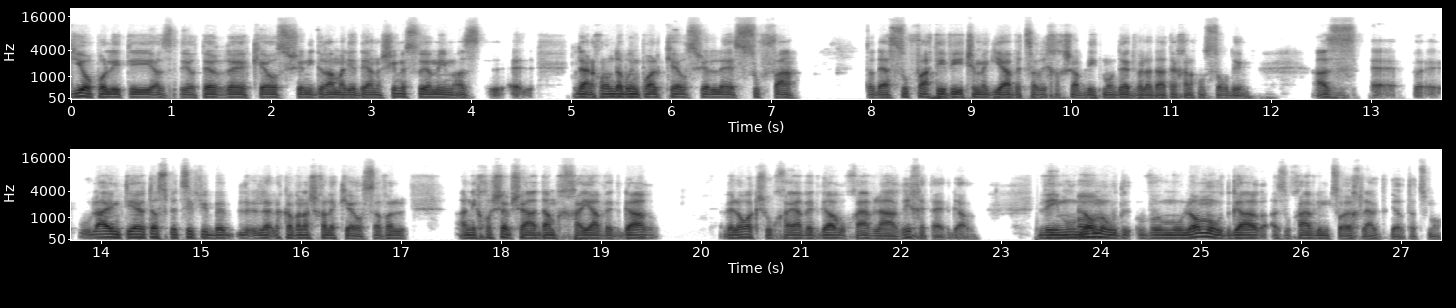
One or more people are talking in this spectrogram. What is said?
גיאופוליטי, אז זה יותר אה, כאוס שנגרם על ידי אנשים מסוימים, אז אה, אתה יודע, אנחנו לא מדברים פה על כאוס של אה, סופה, אתה יודע, סופה טבעית שמגיעה וצריך עכשיו להתמודד ולדעת איך אנחנו שורדים. אז אולי אם תהיה יותר ספציפי לכוונה שלך לכאוס, אבל אני חושב שהאדם חייב אתגר, ולא רק שהוא חייב אתגר, הוא חייב להעריך את האתגר. ואם הוא, לא, מאוד... ואם הוא לא מאותגר, אז הוא חייב למצוא איך לאתגר את עצמו.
